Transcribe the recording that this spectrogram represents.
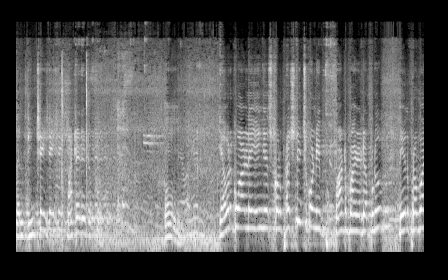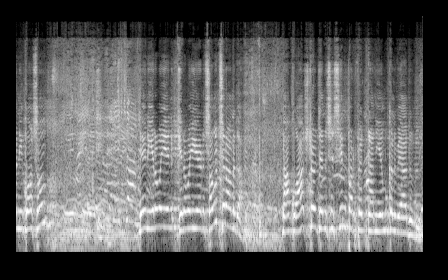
దాన్ని దించేయి మాట్లాడేటప్పుడు ఎవరికి వాళ్ళే ఏం చేసుకోవాలి? ప్రశ్నించుకోండి. పాట పాడేటప్పుడు నేను ప్రభా నీ కోసం నేను ఇరవై ఇరవై ఏడు సంవత్సరాలుగా నాకు ఆస్ట్రోజెనసిస్ ఇన్ పర్ఫెక్ట్ అని ఎముకల వ్యాధి ఉంది.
